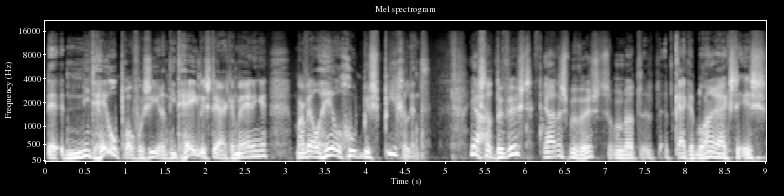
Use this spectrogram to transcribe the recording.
eh, niet heel provocerend, niet hele sterke meningen, maar wel heel goed bespiegelend. Ja. Is dat bewust? Ja, dat is bewust. Omdat het, het- kijk, het belangrijkste is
